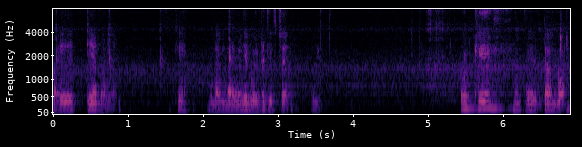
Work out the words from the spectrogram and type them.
വൈതെറ്റിയ തെറ്റിയ പണിയാണ് ഓക്കെ ലംബർ മില്ലിൽ പോയിട്ട് തിരിച്ചു വരാം. ഓക്കെ നമുക്ക് റിട്ടേൺ പോവാം.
